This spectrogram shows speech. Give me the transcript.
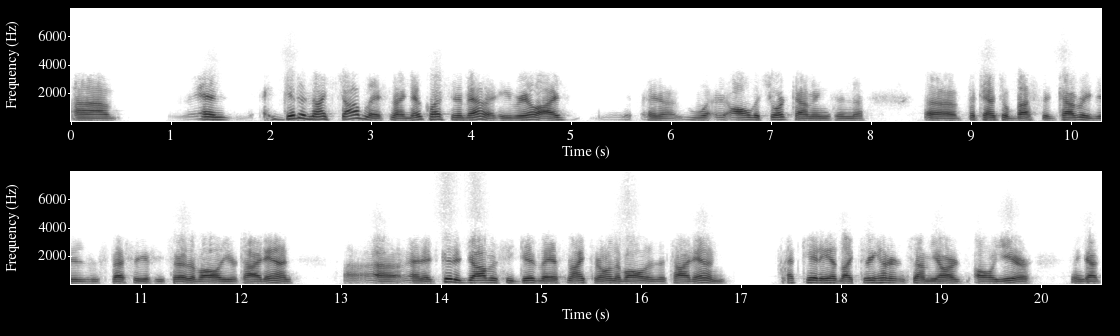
Um, and he did a nice job last night, no question about it. He realized you know all the shortcomings and the uh, potential busted coverages, especially if you throw the ball to your tight end. Uh, and as good a job as he did last night throwing the ball to the tight end, that kid had like 300 and some yards all year and got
